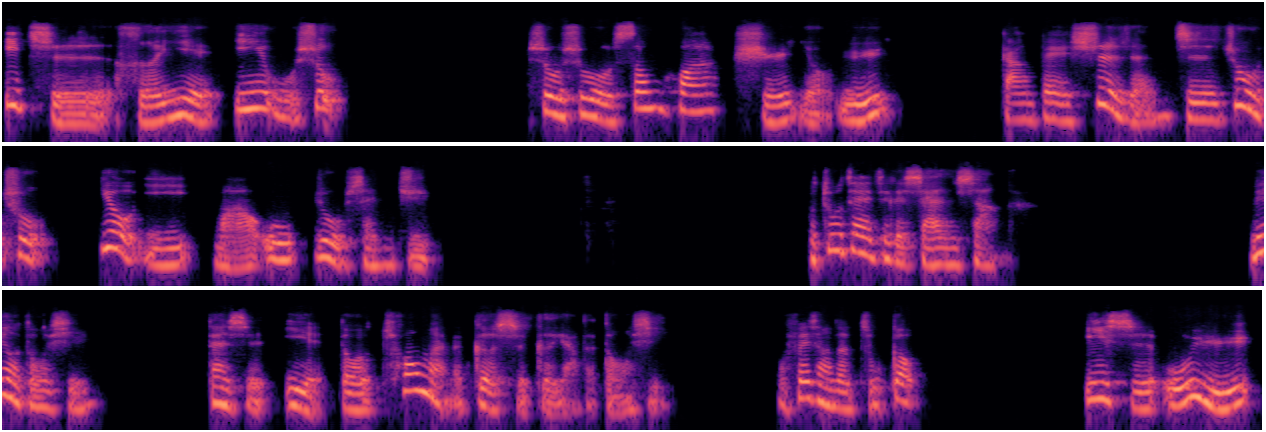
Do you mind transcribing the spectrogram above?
一池荷叶一无数，树树松花实有余。刚被世人知住处，又移茅屋入深居。”我住在这个山上啊，没有东西。但是也都充满了各式各样的东西，我非常的足够，衣食无虞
